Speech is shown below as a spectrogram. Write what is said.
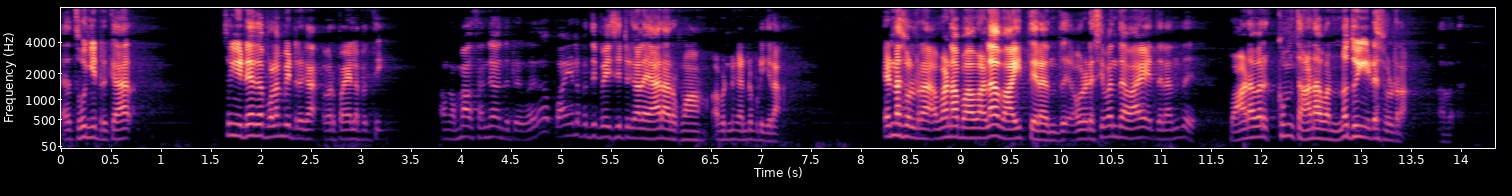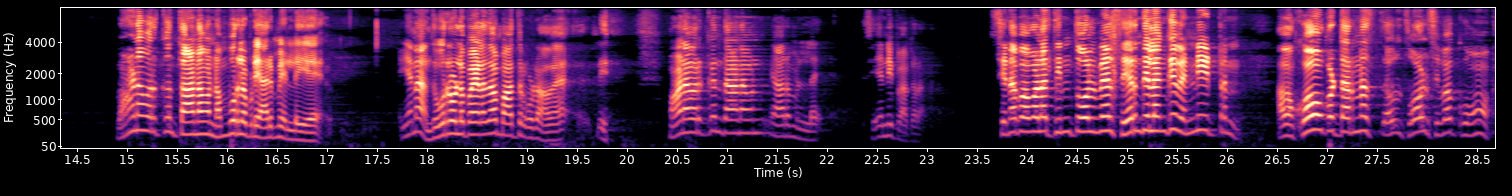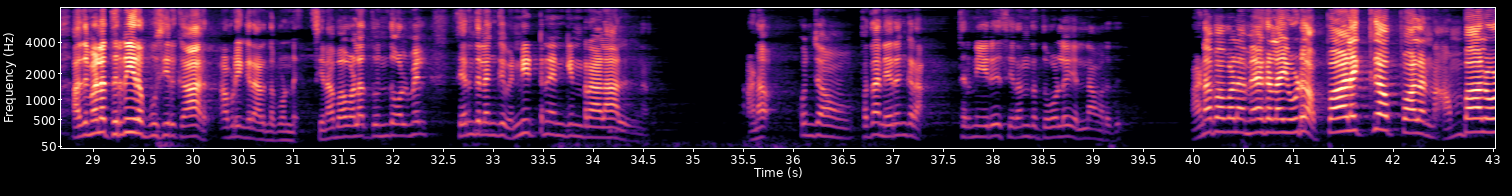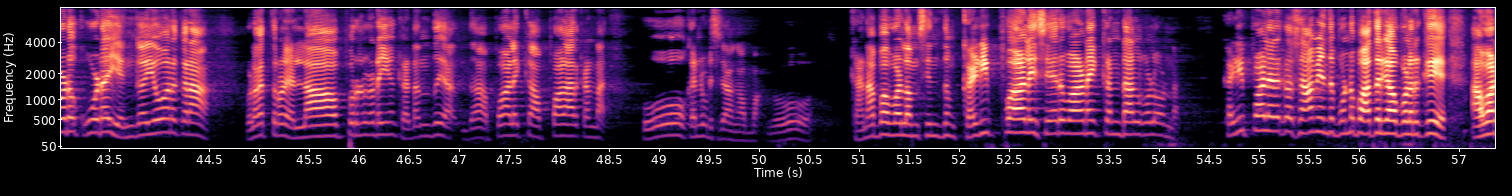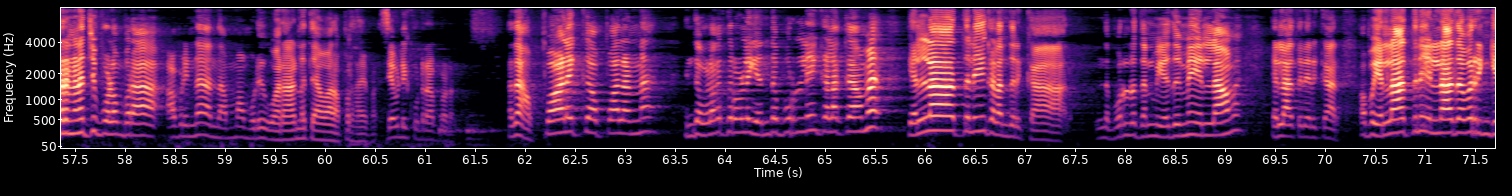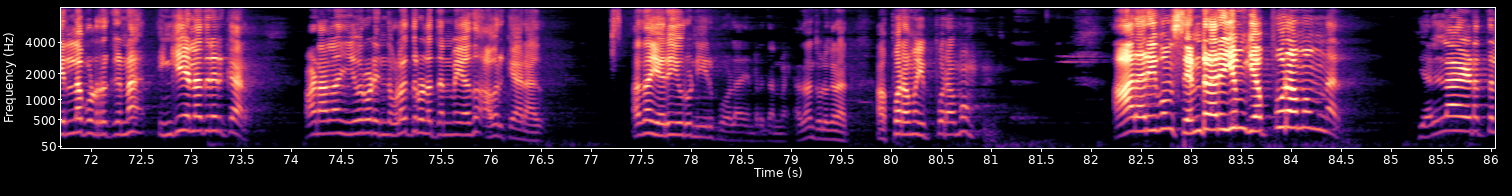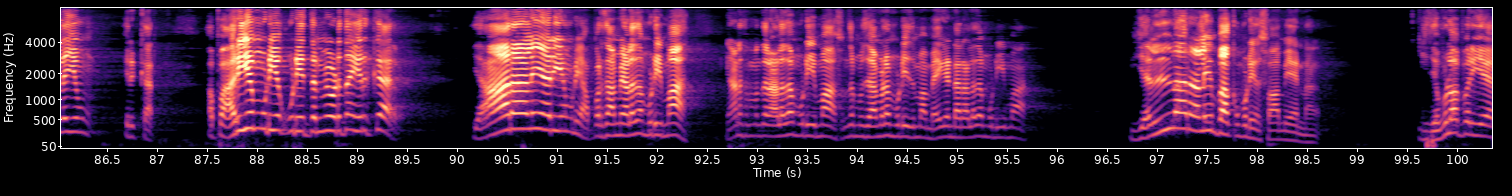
அது தூங்கிட்டு இருக்கார் தூங்கிட்டே அதை புலம்பிட்டு இருக்கா? ஒரு பையலை பற்றி அவங்க அம்மா சந்தேகம் வந்துட்டு பையலை பையனை பற்றி பேசிகிட்டு இருக்காளே யாராக இருப்பான் அப்படின்னு கண்டுபிடிக்கிறான் என்ன சொல்கிறான் வனபவள வாய் திறந்து. அவருடைய சிவந்த வாயை திறந்து வானவர்க்கும் தானவன்னு தூங்கிட்ட சொல்கிறான் அவர் வானவர்க்கும் தானவன் நம்ம ஊரில் அப்படி யாருமே இல்லையே. ஏன்னா அந்த ஊரில் உள்ள பையலை தான் பார்த்துருக்கூடாது அவன். மாணவர்க்கும் தானவன் யாரும் இல்லை. எண்ணி பார்க்குறான். சினபவள தின்தோல் மேல் சேர்ந்திலங்கு வெண்ணீற்றன் அவன் கோவப்பட்டார்னா தோல் சிவக்கும். அது மேலே திருநீரை பூசியிருக்கார் அப்படிங்கிறார் அந்த பொண்ணு. சினபவள துன்தோல் மேல் சேர்ந்திலங்கு வெண்ணீற்றன் என்கின்றாளால். ஆனால் கொஞ்சம் இப்போ தான் நெருங்குறான். திருநீர் சிறந்த தோல் எல்லாம் வருது. அனபவள மேகலையோடு அப்பாலைக்கு அப்பாலன் அம்பாலோடு கூட எங்கேயோ இருக்கிறான். உலகத்தோட எல்லா பொருள்களையும் கடந்து அந்த அப்பாலைக்கு அப்பாலாக இருக்கான் ஓ கண்டுபிடிச்சிட்டாங்க அம்மா. ஓ கணபவளம் சிந்தும் கழிப்பாலை சேருவானை கண்டாள்களோன்னு கழிப்பாலை இருக்கிற சாமி அந்த பொண்ணு பார்த்துருக்கா போல இருக்கு. அவரை நினச்சி புலம்புறா அப்படின்னா அந்த அம்மா முடிவு வரான்னு தேவார் அப்புறம் சாமி செவடி கூட்டுறா படம் அதான் அப்பாலைக்கு அப்பாலன்னா இந்த உலகத்தில் உள்ள எந்த பொருளையும் கலக்காமல் எல்லாத்துலேயும் கலந்திருக்கார். இந்த பொருளோட தன்மை எதுவுமே இல்லாமல் எல்லாத்துலேயும் இருக்கார். அப்போ எல்லாத்துலேயும் இல்லாதவர் இங்கே இல்லை போல் இருக்குன்னா இங்கேயும் எல்லாத்துலேயும் இருக்கார். ஆனாலும் இவரோட இந்த உலகத்தில் உள்ள தன்மை எதுவும் அவருக்கு ஏறாது அதுதான் எரியூறு நீர் போல என்ற தன்மை. அதான் சொல்கிறார் அப்புறமும் இப்புறமும் ஆறறிவும் சென்றறியும் எப்புறமும்னர். எல்லா இடத்துலையும் இருக்கார். அப்போ அறிய முடியக்கூடிய தன்மையோடு தான் இருக்கார். யாராலையும் அறிய முடியும். அப்பர் சாமியால் தான் முடியுமா? ஞானசம்பந்தரால் தான் முடியுமா? சுந்தரமு சாமியால் முடியுமா? மேகண்டாரால் தான் முடியுமா? எல்லாராலையும் பார்க்க முடியும் சுவாமியை என்ன. இது எவ்வளோ பெரிய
